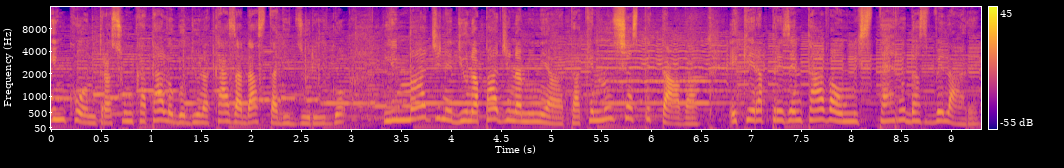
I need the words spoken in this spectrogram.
incontra su un catalogo di una casa d'asta di Zurigo l'immagine di una pagina miniata che non si aspettava e che rappresentava un mistero da svelare.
